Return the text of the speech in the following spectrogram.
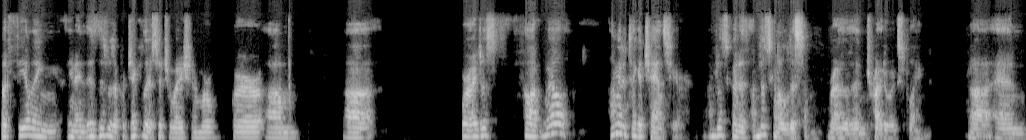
but feeling, you know, this, this was a particular situation where where um, uh, where I just thought, well, I'm going to take a chance here. I'm just going to I'm just going to listen rather than try to explain, uh, and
